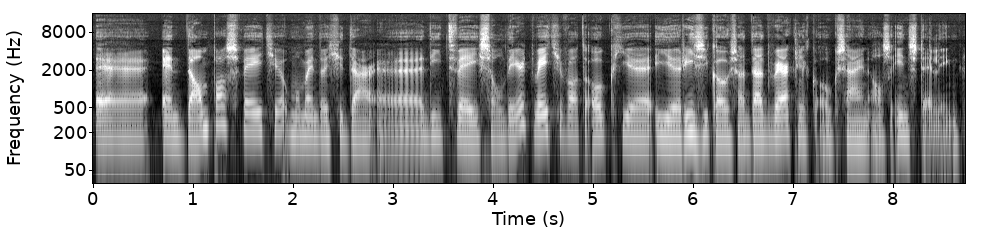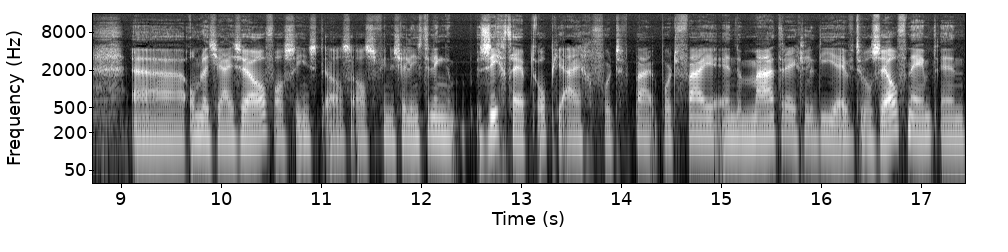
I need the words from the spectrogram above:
Uh, en dan pas weet je, op het moment dat je daar uh, die twee saldeert, weet je wat ook je, je risico's daadwerkelijk ook zijn als instelling. Uh, omdat jij zelf als, als, als financiële instelling zicht hebt op je eigen portefeuille en de maatregelen die je eventueel zelf neemt en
